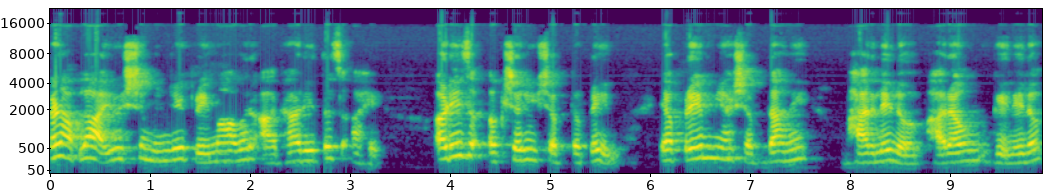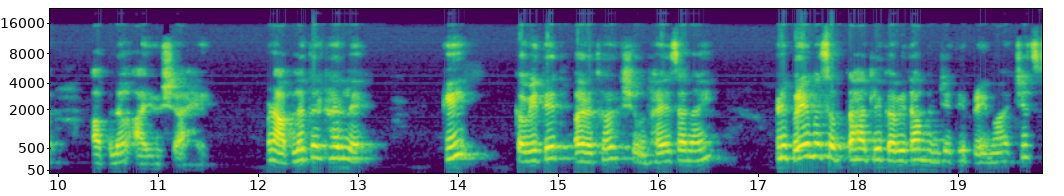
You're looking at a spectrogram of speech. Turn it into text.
कारण आपलं आयुष्य म्हणजे प्रेमावर आधारितच आहे. अडीच अक्षरी शब्द प्रेम. या प्रेम या शब्दाने भारलेलं भारावून गेलेलं आपलं आयुष्य आहे. पण आपलं तर ठरलंय की कवितेत अर्थ शोधायचा नाही आणि प्रेम सप्ताहातली कविता म्हणजे ती प्रेमाचीच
